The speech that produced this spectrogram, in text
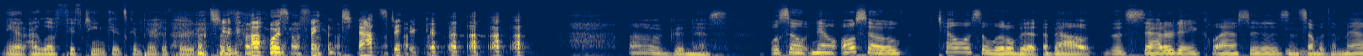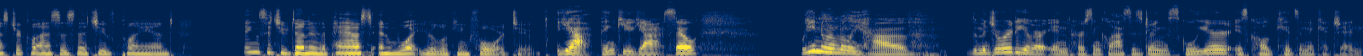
Man, I love 15 kids compared to 32. that was fantastic. oh goodness. Well, so now also tell us a little bit about the Saturday classes and mm-hmm. some of the master classes that you've planned things that you've done in the past and what you're looking forward to. Yeah, thank you. Yeah. So we normally have the majority of our in person classes during the school year is called Kids in the Kitchen.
